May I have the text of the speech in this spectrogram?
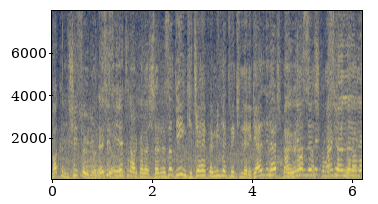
bakın bir şey söylüyorum. Ne Siz diyorsun? iletin arkadaşlarınıza deyin ki CHP milletvekilleri geldiler. Ben Ben basın kendilerini- açıklaması ben yapıyorum. kendilerini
